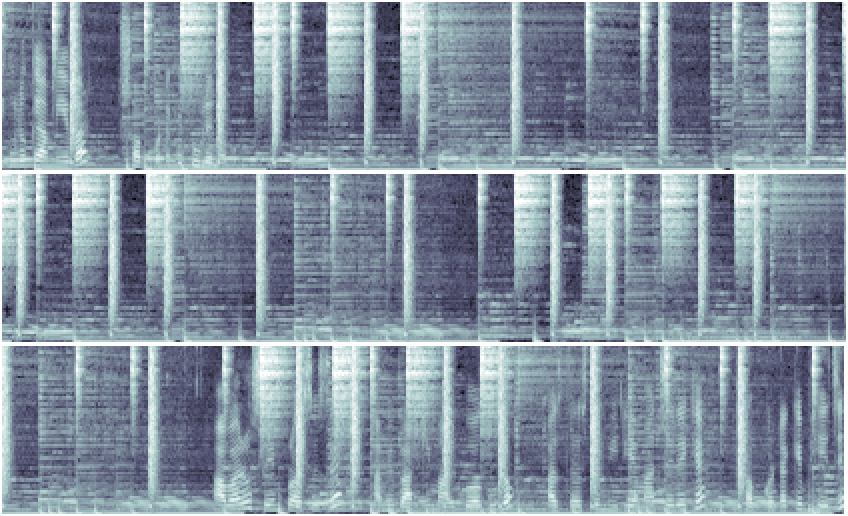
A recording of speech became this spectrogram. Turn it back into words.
এগুলোকে আমি এবার সবকটাকে তুলে নেব। আবারও সেম প্রসেসে আমি বাকি মালপোয়াগুলো আস্তে আস্তে মিডিয়াম আঁচে রেখে সবকটাকে ভেজে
